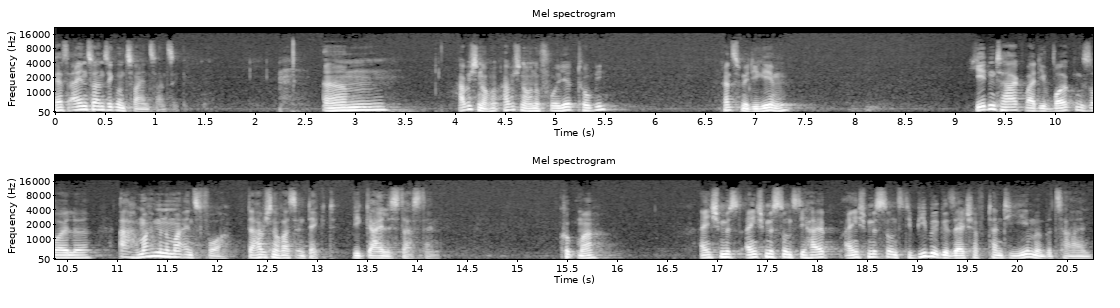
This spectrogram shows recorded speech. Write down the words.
Vers 21 und 22. Ähm, habe ich, noch, hab ich noch eine Folie, Tobi? Kannst du mir die geben? Jeden Tag war die Wolkensäule. Ach, machen wir noch mal eins vor. Da habe ich noch was entdeckt. Wie geil ist das denn? Guck mal, eigentlich müsste, eigentlich müsste, uns, die Halb, eigentlich müsste uns die Bibelgesellschaft Tantieme bezahlen.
